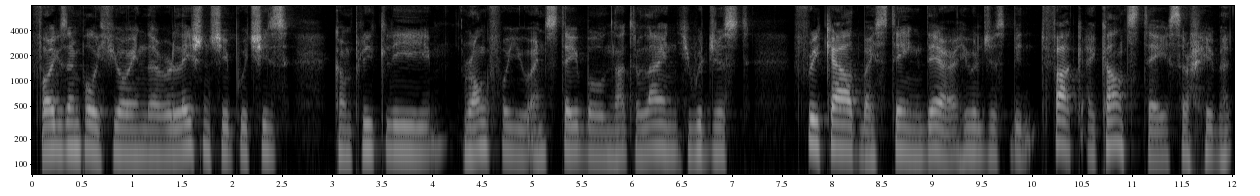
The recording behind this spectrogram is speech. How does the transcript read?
for example, if you're in the relationship which is completely wrong for you, unstable, not aligned, you would just freak out by staying there. He will just be, fuck, I can't stay, sorry, but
